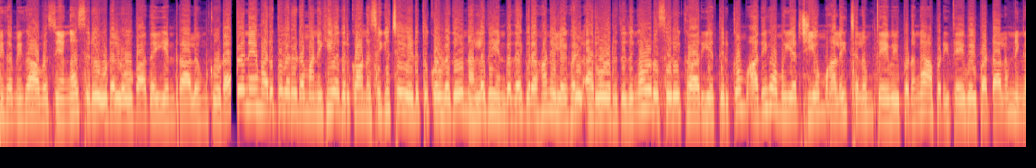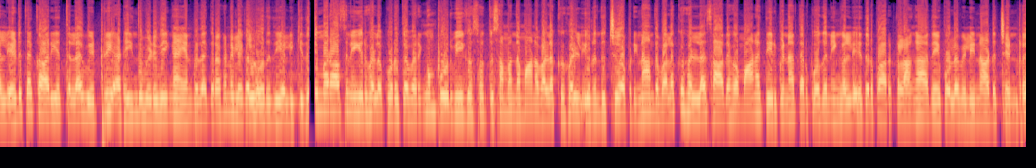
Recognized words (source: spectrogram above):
மிக மிக அவசியங்க. சிறு உடல் உபாதை என்றாலும் கூட உடனே மருத்துவரிடம் அணுகி அதற்கான சிகிச்சை எடுத்துக்கொள்வது நல்லது என்பதை கிரக நிலைகள் அறிவுறுத்துதுங்க. ஒரு சிறு காரியத்திற்கும் அதிக முயற்சியும் அலைச்சலும் தேவைப்படுங்க. அப்படி தேவைப்பட்டாலும் நீங்கள் எடுத்த காரியத்துல வெற்றி அடைந்து விடுவீங்க என்பதை கிரகநிலைகள் உறுதியளிக்குது. சிம்மராசினியர்களை பொறுத்த வரைக்கும் பூர்வீக சொத்து சம்பந்தமான வழக்குகள் இருந்துச்சு அப்படின்னா அந்த வழக்குகளில் சாதகமான தீர்ப்பினை தற்போது நீங்கள் எதிர்பார்க்கலாங்க. அதே போல வெளிநாடு சென்று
